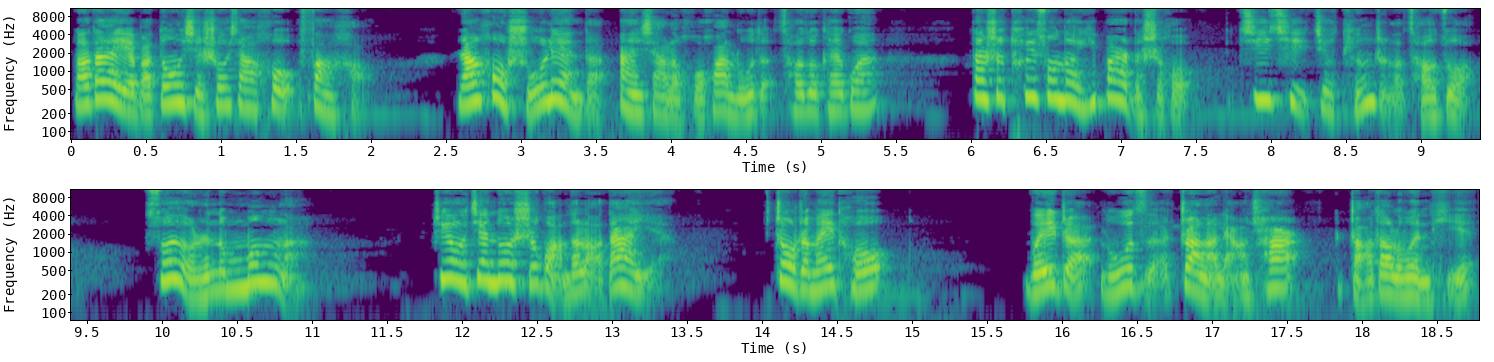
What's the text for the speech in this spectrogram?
老大爷把东西收下后放好，然后熟练的按下了火化炉的操作开关，但是推送到一半的时候。机器就停止了操作，所有人都懵了，只有见多识广的老大爷皱着眉头，围着炉子转了两圈，找到了问题。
